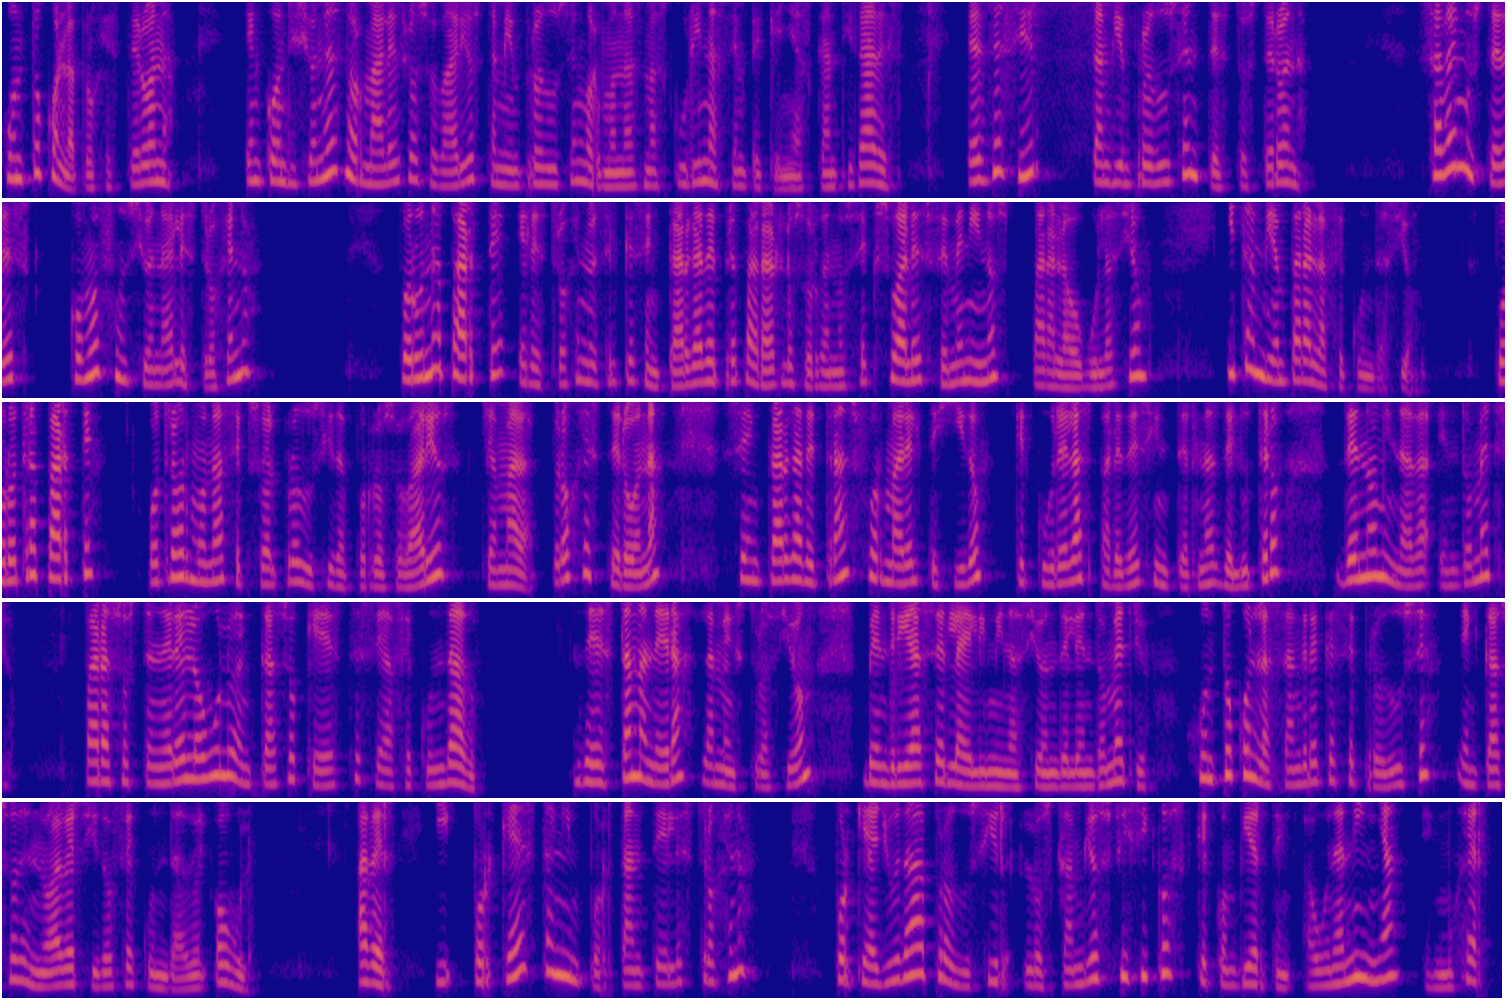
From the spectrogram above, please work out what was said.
junto con la progesterona. En condiciones normales los ovarios también producen hormonas masculinas en pequeñas cantidades, es decir, también producen testosterona. ¿Saben ustedes cómo funciona el estrógeno? Por una parte, el estrógeno es el que se encarga de preparar los órganos sexuales femeninos para la ovulación y también para la fecundación. Por otra parte, otra hormona sexual producida por los ovarios, llamada progesterona, se encarga de transformar el tejido que cubre las paredes internas del útero, denominada endometrio, para sostener el óvulo en caso que éste sea fecundado. De esta manera, la menstruación vendría a ser la eliminación del endometrio, junto con la sangre que se produce en caso de no haber sido fecundado el óvulo. A ver, ¿y por qué es tan importante el estrógeno? Porque ayuda a producir los cambios físicos que convierten a una niña en mujer.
